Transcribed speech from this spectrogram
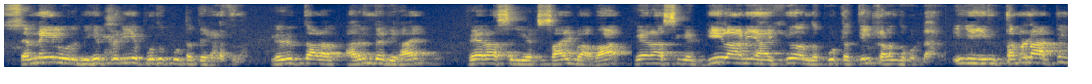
சென்னையில் ஒரு மிகப்பெரிய பொதுக்கூட்டத்தை நடத்தினோம் எழுத்தாளர் அருந்ததி ராய் பேராசிரியர் சாய்பாபா பேராசிரியர் கீலானி ஆகியோர் அந்த கூட்டத்தில் கலந்து கொண்டார். இங்கே தமிழ்நாட்டில்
